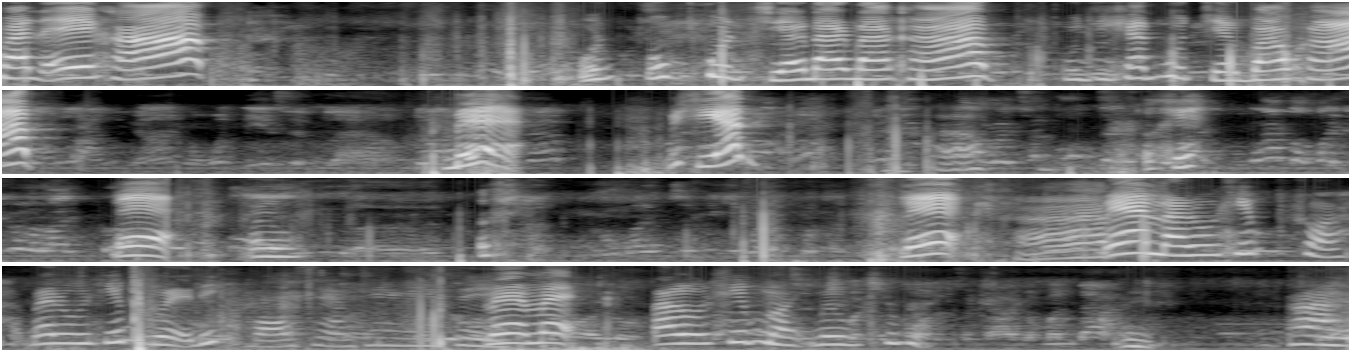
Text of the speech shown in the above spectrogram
ฟันเองครับคุณปุ๊บพูดเสียงดังนะครับคุณจีแค่พูดเสียงเบาครับแม่ไม่เสียงโอเคแม่มาดูโอเคแม่ครับแม่มาดูคลิปหน่อยมาดูคลิปหน่อยดิบอกเสียงทีวีสิแม่แม่มาดูคลิปหน่อยมาดูคลิปหน่อยท่านไป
